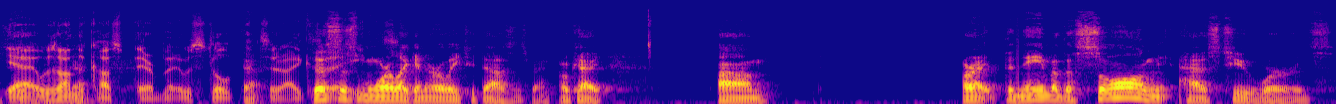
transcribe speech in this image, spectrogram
Yeah, it was on Yeah. the cusp there, but it was still considered. I This is it more like an early 2000s band. Okay. Um, all right. The name of the song has two words,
